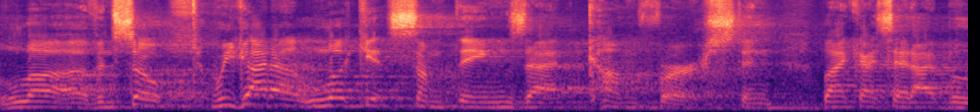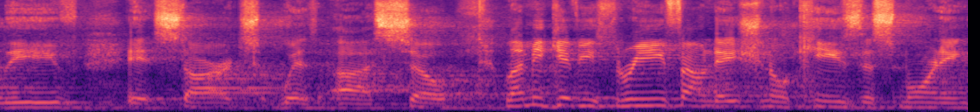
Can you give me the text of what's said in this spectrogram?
love. And so we got to look at some things that come first. And like I said, I believe it starts with us. So let me give you three foundational keys this morning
